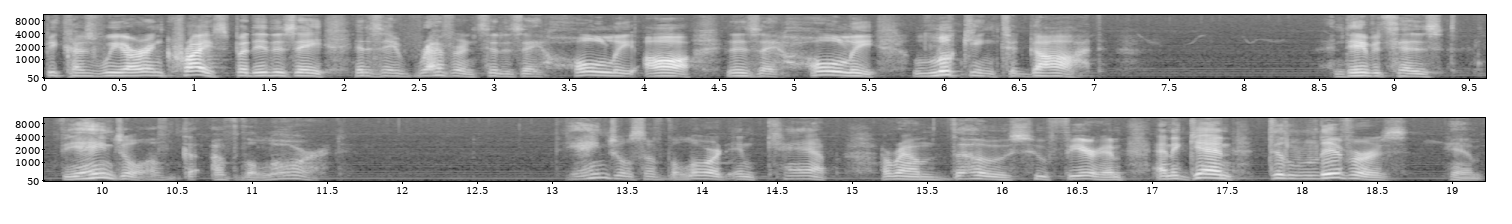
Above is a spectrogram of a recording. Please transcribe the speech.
because we are in Christ. But it is a, it is a reverence, it is a holy awe, it is a holy looking to God. And David says, the angel of, of the Lord. The angels of the Lord encamp around those who fear him and again delivers him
